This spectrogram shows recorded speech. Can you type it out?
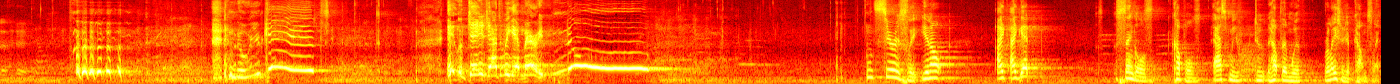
no, you can't. It will change after we get married. No. And seriously, you know, I, I get singles, couples, ask me to help them with relationship counseling.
